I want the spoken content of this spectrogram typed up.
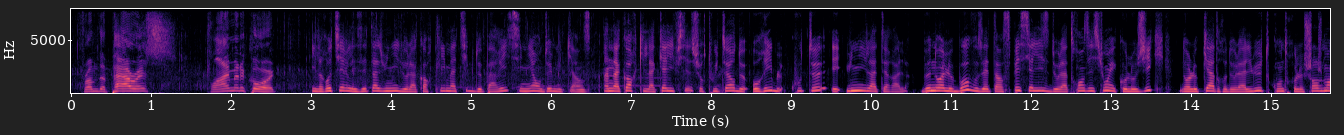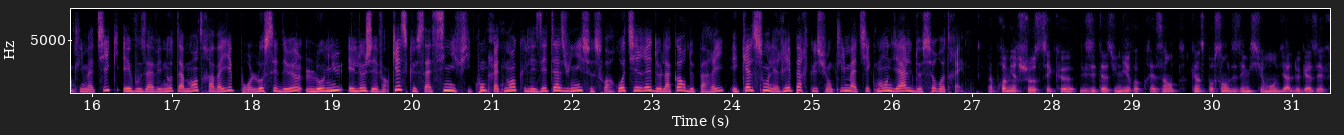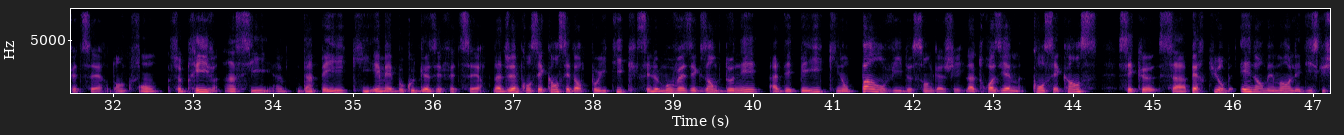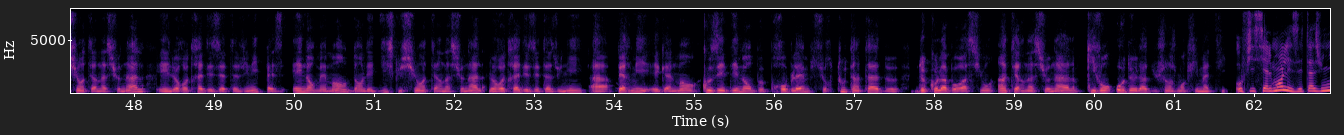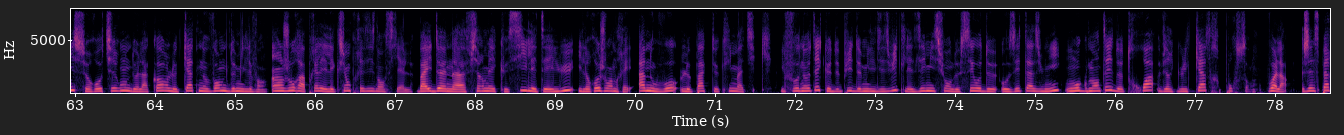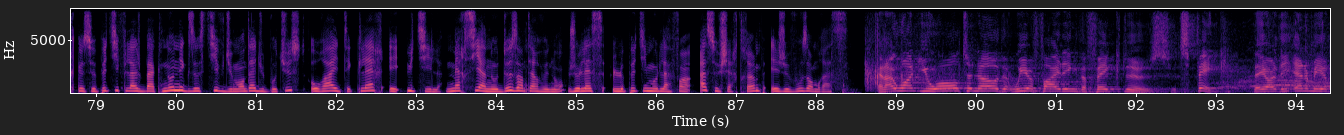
from the Paris Climate Accord il retire les États-Unis de l'accord climatique de Paris signé en 2015. Un accord qu'il a qualifié sur Twitter de horrible, coûteux et unilatéral. Benoît Lebeau, vous êtes un spécialiste de la transition écologique dans le cadre de la lutte contre le changement climatique et vous avez notamment travaillé pour l'OCDE, l'ONU et le G20. Qu'est-ce que ça signifie concrètement que les États-Unis se soient retirés de l'accord de Paris et quelles sont les répercussions climatiques mondiales de ce retrait? La première chose, c'est que les États-Unis représentent 15% des émissions mondiales de gaz à effet de serre. Donc on se prive ainsi euh, d'un pays qui émet beaucoup de gaz à effet de serre. La deuxième conséquence est d'ordre politique. C'est le mauvais exemple donné à des pays qui n'ont pas envie de s'engager. La troisième conséquence, c'est que ça perturbe énormément les discussions internationales et le retrait des États-Unis pèse énormément dans les discussions internationales. Le retrait des États-Unis a permis également causer d'énormes problèmes sur tout un tas de, de collaborations internationales qui vont au-delà du changement climatique. Officiellement, les États-Unis se retireront de l'accord le 4 novembre 2020, un jour après l'élection présidentielle. Biden a affirmé que s'il était élu, il rejoindrait à nouveau le pacte climatique. Il faut noter que depuis 2018, les émissions de CO2 aux États-Unis ont augmenté de 3,4%. Voilà, j'espère que ce petit flashback non exhaustif du mandat du POTUS aura été clair et utile. Merci à nos deux intervenants. Je laisse le petit mot de la fin à ce cher Trump et je vous embrasse. And I want you all to know that we are fighting the fake news. It's fake. They are the enemy of.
